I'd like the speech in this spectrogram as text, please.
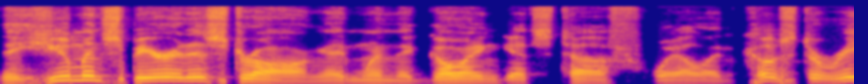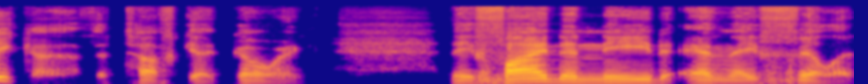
The human spirit is strong, and when the going gets tough, well, in Costa Rica, the tough get going. They find a need and they fill it.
